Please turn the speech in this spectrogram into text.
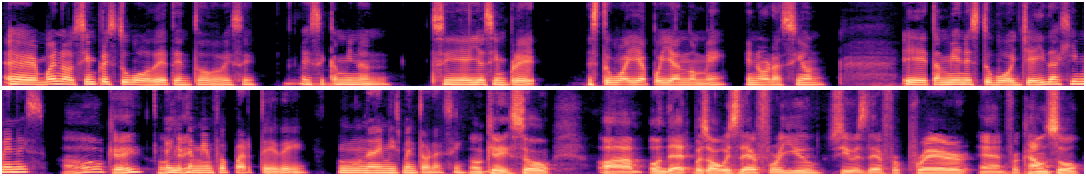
eh, bueno, siempre estuvo Odette en todo ese, ese camino. Sí, ella siempre estuvo ahí apoyándome en oración. Eh, también estuvo Jada Jiménez. Ah, ok. Ella okay. también fue parte de una de mis mentoras, sí. Okay, so um, was always there for you. She was there for prayer and for counsel,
